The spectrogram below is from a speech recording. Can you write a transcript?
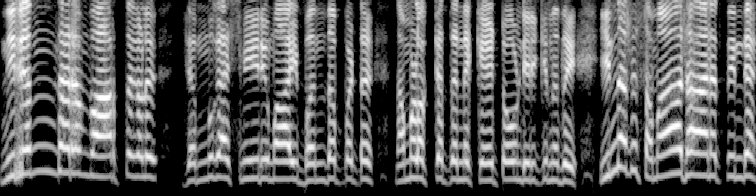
നിരന്തരം വാർത്തകൾ ജമ്മു കാശ്മീരുമായി ബന്ധപ്പെട്ട് നമ്മളൊക്കെ തന്നെ കേട്ടുകൊണ്ടിരിക്കുന്നത് ഇന്നത് സമാധാനത്തിന്റെ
